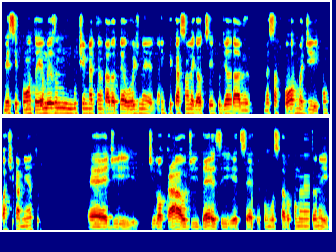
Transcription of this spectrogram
nesse ponto. Eu mesmo não tinha me atentado até hoje, né? A implicação legal que você podia dar né? nessa forma de compartilhamento é, de, de local, de ideias e etc., como você estava comentando aí.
